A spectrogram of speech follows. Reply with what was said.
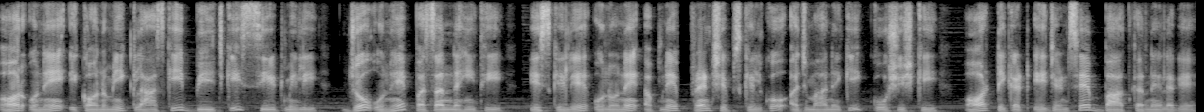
और उन्हें इकोनॉमी क्लास की बीच की सीट मिली, जो उन्हें पसंद नहीं थी। इसके लिए उन्होंने अपने फ्रेंडशिप स्किल को अजमाने की कोशिश की और टिकट एजेंट से बात करने लगे।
